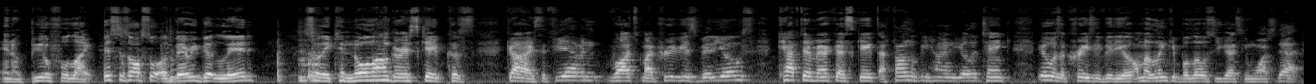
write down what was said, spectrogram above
and a beautiful light. This is also a very good lid so they can no longer escape because Guys, if you haven't watched my previous videos, Captain America escaped. I found him behind the other tank. It was a crazy video. I'm to link it below so you guys can watch that.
